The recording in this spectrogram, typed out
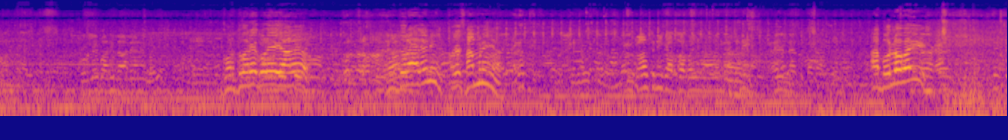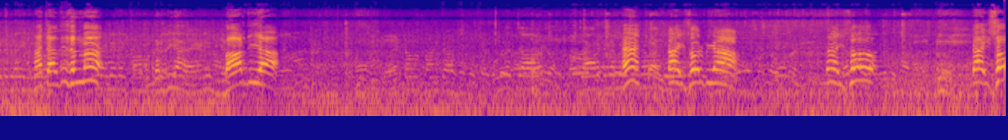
ਲਾ ਲਿਆ ਨੇ ਬਾਈ ਗੁਰਦੁਆਰੇ ਕੋਲੇ ਯਾਰ। ਗੁਰਦੁਆਰਾ ਆ ਗਿਆ ਨਹੀਂ ਉਹਦੇ ਸਾਹਮਣੇ ਆ। ਗਲਤ ਨਹੀਂ ਕਰਦਾ ਬਾਈ ਮੈਂ ਆ ਬੋਲੋ ਭਾਈ ਹਾਂ ਚੱਲਦੀ ਸੰਮਾ ਦਰਦੀ ਆ ਰਹੇ ਨੇ ਬਾਹਰ ਦੀ ਆ। ਹੈ? 250 ਰੁਪਿਆ 250 250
